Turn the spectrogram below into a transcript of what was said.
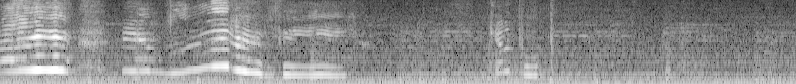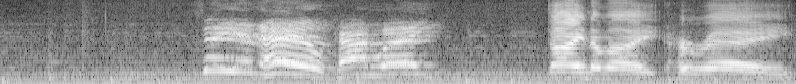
I am literally gonna poop. See you in hell, Conway. Dynamite! Hooray!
